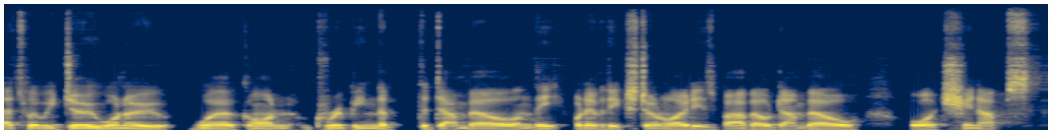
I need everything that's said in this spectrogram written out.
That's where we do want to work on gripping the, the dumbbell and the whatever the external load is, barbell, dumbbell, or chin ups.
